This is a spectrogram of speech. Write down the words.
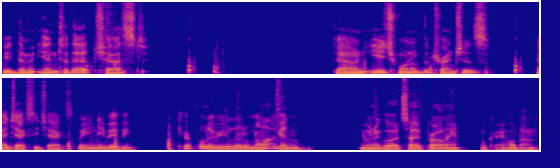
feed them into that chest. Down each one of the trenches. Hi, Jaxie Jax. What do you need, baby? Careful of your little noggin. You want to go outside, probably? Okay, hold on.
